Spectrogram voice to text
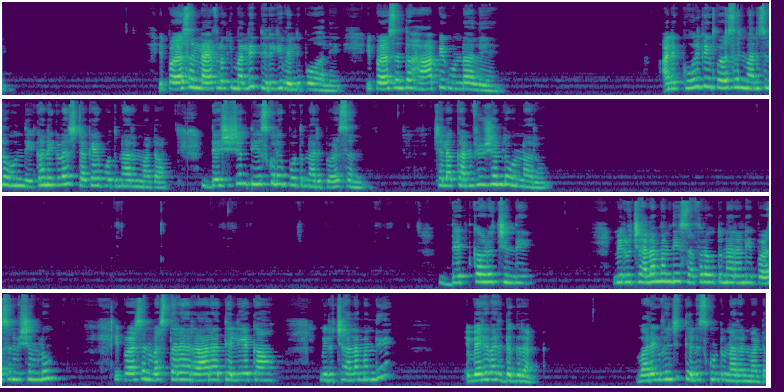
ఈ పర్సన్ లైఫ్లోకి మళ్ళీ తిరిగి వెళ్ళిపోవాలి. ఈ పర్సన్తో హ్యాపీగా ఉండాలి. అనే కోరిక ఈ పర్సన్ మనసులో ఉంది. కానీ ఇక్కడ స్టక్ అయిపోతున్నారనమాట డెసిషన్ తీసుకోలేకపోతున్నారు ఈ పర్సన్ చాలా కన్ఫ్యూజన్లో ఉన్నారు. డెత్ కార్డ్ వచ్చింది. మీరు చాలామంది సఫర్ అవుతున్నారండి ఈ పర్సన్ విషయంలో. ఈ పర్సన్ వస్తారా రారా తెలియక మీరు చాలామంది వేరే వారి దగ్గర వారి గురించి తెలుసుకుంటున్నారనమాట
